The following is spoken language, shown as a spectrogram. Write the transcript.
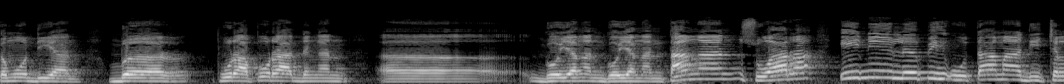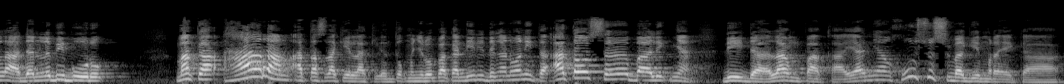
kemudian berpura-pura dengan goyangan-goyangan uh, tangan, suara, ini lebih utama dicela dan lebih buruk maka haram atas laki-laki untuk menyerupakan diri dengan wanita atau sebaliknya di dalam pakaian yang khusus bagi mereka.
